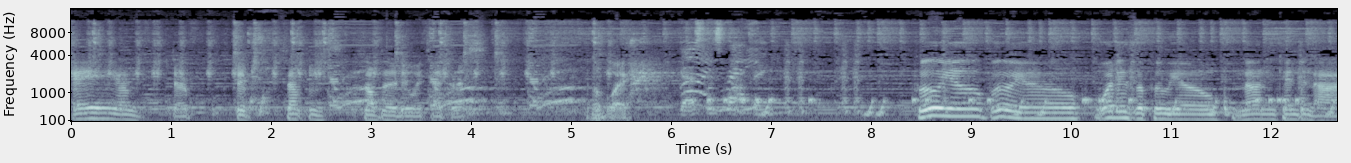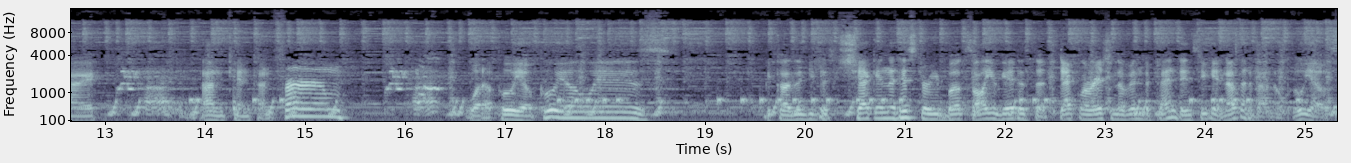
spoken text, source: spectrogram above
hey, I'm something something to do with Tetris. Oh boy. Guess popping? Puyo, Puyo, what is a Puyo? None can deny, Huh? none can confirm Huh? what a Puyo Puyo is. Because if you just check in the history books, all you get is the Declaration of Independence. You get nothing about no Puyos.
